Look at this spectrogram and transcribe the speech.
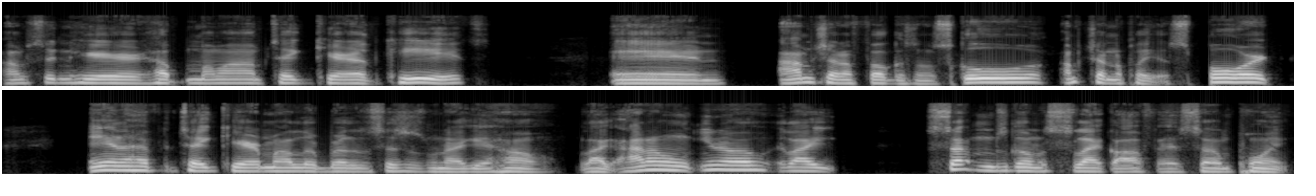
I'm sitting here helping my mom take care of the kids, and I'm trying to focus on school. I'm trying to play a sport, and I have to take care of my little brothers and sisters when I get home. Like I don't, you know, like something's gonna slack off at some point.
